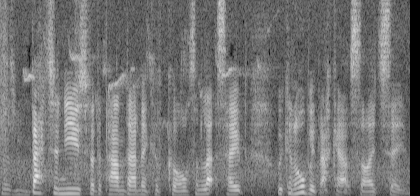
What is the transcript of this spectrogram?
There's better news for the pandemic, of course, and let's hope we can all be back outside soon.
